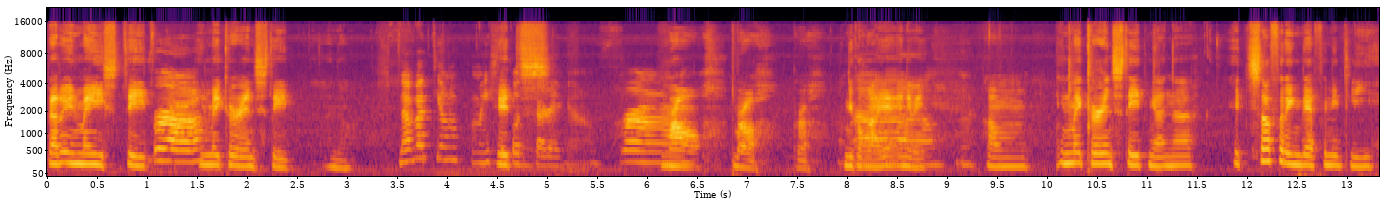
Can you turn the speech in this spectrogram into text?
Pero in my state, Bro, in my current state, ano, dapat yung may sipod ka rin. Bro. bro, bro, bro. Hindi ko kaya. Anyway, mm. um, in my current state nga na, it's suffering definitely,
